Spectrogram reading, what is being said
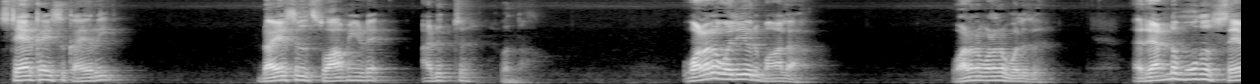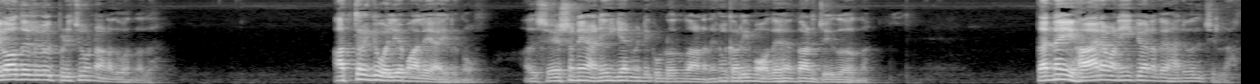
സ്റ്റെയർ കൈസ് കയറി ഡയസിൽ സ്വാമിയുടെ അടുത്ത് വന്നു. വളരെ വലിയൊരു മാല വളരെ വളരെ വലുത്. രണ്ട് മൂന്ന് സേവാതിലുകൾ പിടിച്ചുകൊണ്ടാണ് അത് വന്നത്. അത്രയ്ക്ക് വലിയ മാലയായിരുന്നു. അത് ശേഷനെ അണിയിക്കാൻ വേണ്ടി കൊണ്ടുവന്നതാണ്. നിങ്ങൾക്കറിയുമോ അദ്ദേഹം എന്താണ് ചെയ്തതെന്ന്? തന്നെ ഈ ഹാരം അണിയിക്കുവാൻ അദ്ദേഹം അനുവദിച്ചില്ല.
